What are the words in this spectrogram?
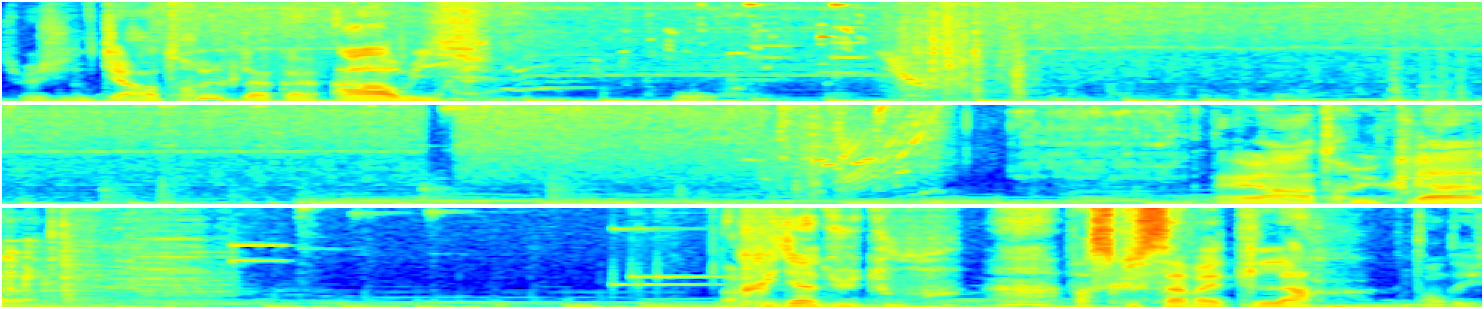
J'imagine qu'il y a un truc là quand même. Ah oui. Oh. Alors un truc là. Rien du tout. Parce que ça va être là. Attendez.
